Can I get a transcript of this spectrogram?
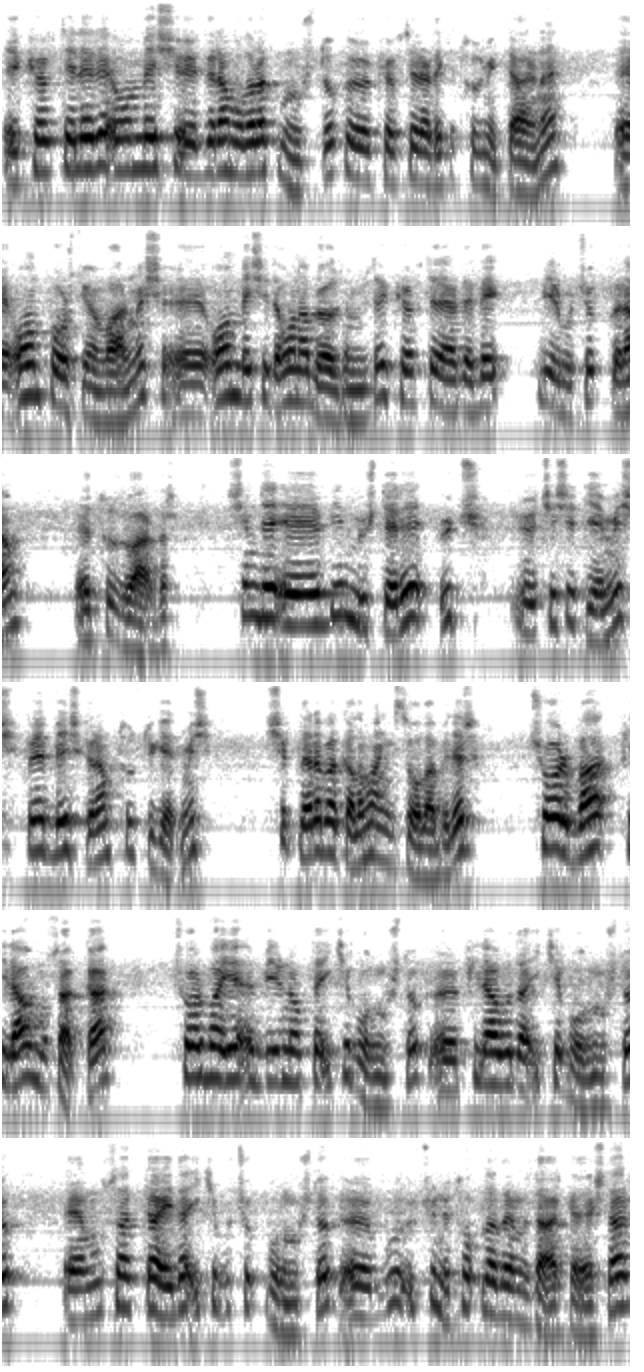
E, köfteleri 15 gram olarak bulmuştuk. E, köftelerdeki tuz miktarını. E, 10 porsiyon varmış. E, 15'i de 10'a böldüğümüzde köftelerde de 1,5 gram e, tuz vardır. Şimdi e, bir müşteri 3 çeşit yemiş ve 5 gram tuz tüketmiş. Şıklara bakalım hangisi olabilir? Çorba, pilav, musakka. Çorbayı 1.2 bulmuştuk. E, pilavı da 2 bulmuştuk. E, musakkayı da 2.5 bulmuştuk. E, bu üçünü topladığımızda arkadaşlar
